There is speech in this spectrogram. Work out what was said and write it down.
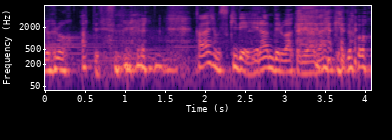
いろいろあってですね。必ずしも好きで選んでるわけではないけど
